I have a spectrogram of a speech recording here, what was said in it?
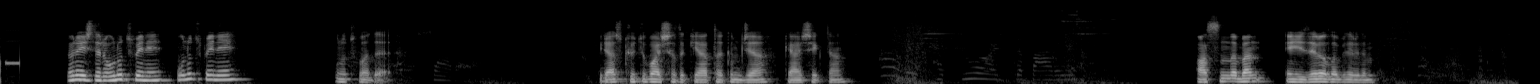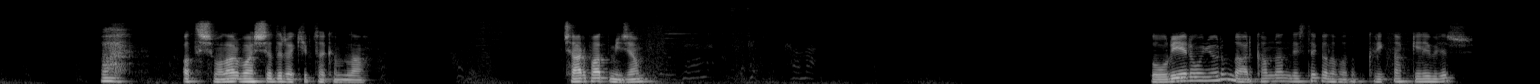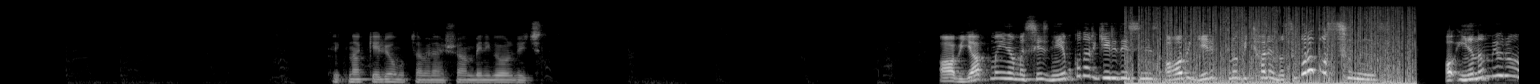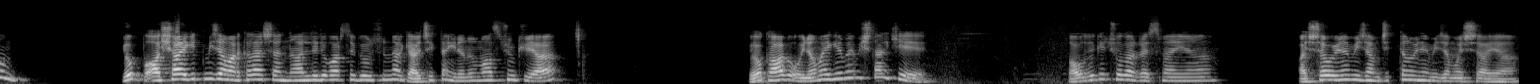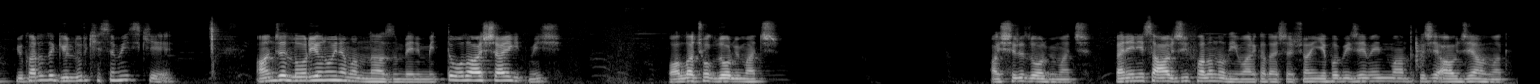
Dön ejdere unut beni. Unut beni. Unutmadı. Biraz kötü başladık ya takımca. Gerçekten. Aslında ben ejderi alabilirdim. Ah, atışmalar başladı rakip takımla. Çarp atmayacağım. Doğru yere oynuyorum da arkamdan destek alamadım. Kriknak gelebilir. Kriknak geliyor muhtemelen şu an beni gördüğü için. Abi yapmayın ama siz niye bu kadar geridesiniz? Abi gelip buna bir tane nasıl vuramazsınız? Aa, inanamıyorum. Yok aşağıya gitmeyeceğim arkadaşlar. Ne halleri varsa görsünler. Gerçekten inanılmaz çünkü ya. Yok abi oynamaya girmemişler ki. Dalga geçiyorlar resmen ya. Aşağı oynamayacağım. Cidden oynamayacağım aşağıya. Yukarıda da güldürü kesemeyiz ki. Anca Lorien oynamam lazım benim midde. O da aşağıya gitmiş. Vallahi çok zor bir maç. Aşırı zor bir maç. Ben en iyisi avcıyı falan alayım arkadaşlar. Şu an yapabileceğim en mantıklı şey avcıyı almak.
